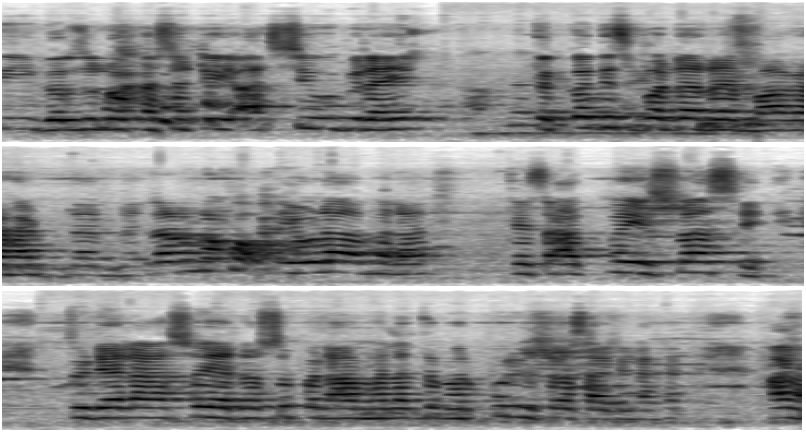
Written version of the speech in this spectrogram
ती गरजू लोकांसाठी आजची उभी राहील तर कधीच पडणार नाही मागं हटणार नाही. एवढा आम्हाला त्याचा आत्मविश्वास आहे. तुझ्याला असो या नसो पण आम्हाला तर भरपूर विश्वास आलेला आहे. आणि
